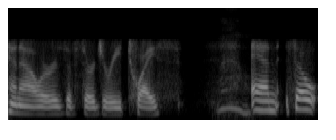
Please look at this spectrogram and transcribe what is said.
ten hours of surgery twice, Wow. and so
